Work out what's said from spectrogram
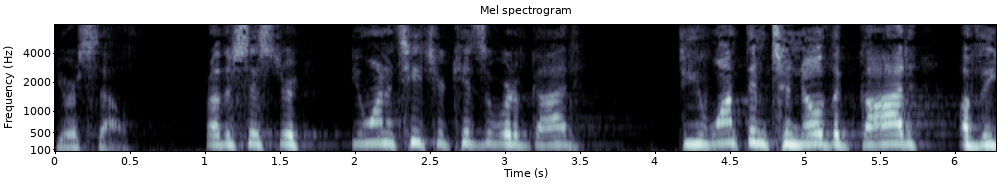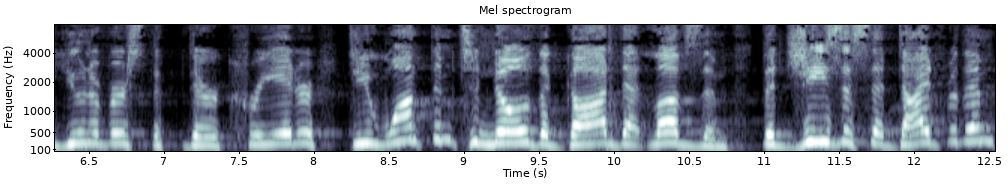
yourself. Brother, sister, do you want to teach your kids the Word of God? Do you want them to know the God of the universe, the, their creator? Do you want them to know the God that loves them, the Jesus that died for them?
